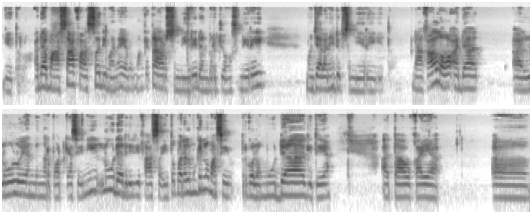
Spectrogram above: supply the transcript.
gitu loh. Ada masa fase di mana ya memang kita harus sendiri dan berjuang sendiri menjalani hidup sendiri gitu. Nah kalau ada uh, lu lu yang denger podcast ini lu udah ada di fase itu padahal mungkin lu masih tergolong muda gitu ya atau kayak uh,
